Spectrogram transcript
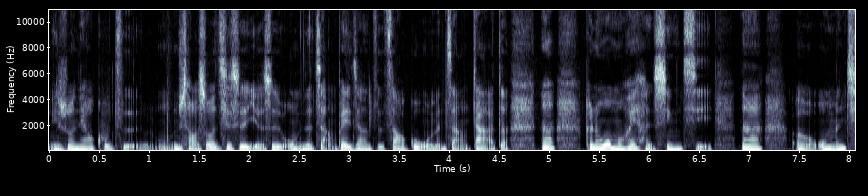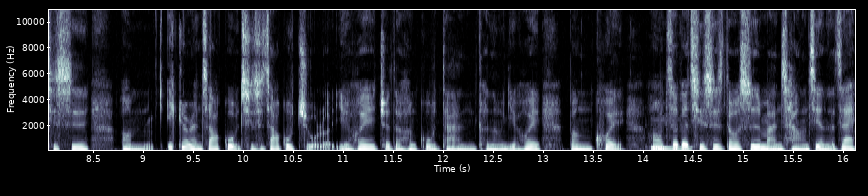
你说尿裤子，我们小时候其实也是我们的长辈这样子照顾我们长大的。那可能我们会很心急。那呃，我们其实嗯，一个人照顾，其实照顾久了也会觉得很孤单，可能也会崩溃。哦，这个其实都是蛮常见的，在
